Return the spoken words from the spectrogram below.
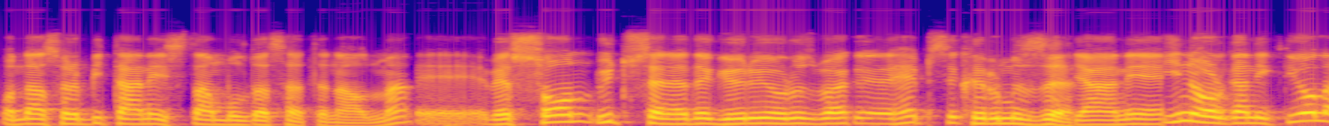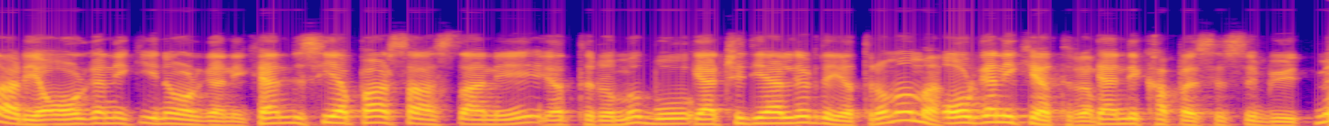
Ondan sonra bir tane İstanbul'da satın alma. Ee, ve son 3 senede görüyoruz bak e, hepsi kırmızı. Yani inorganik diyorlar ya organik inorganik. Kendisi yaparsa hastaneyi yatırımı bu. Gerçi diğerleri de yatırım ama organik yatırım. Kendi kapasitesini büyütme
